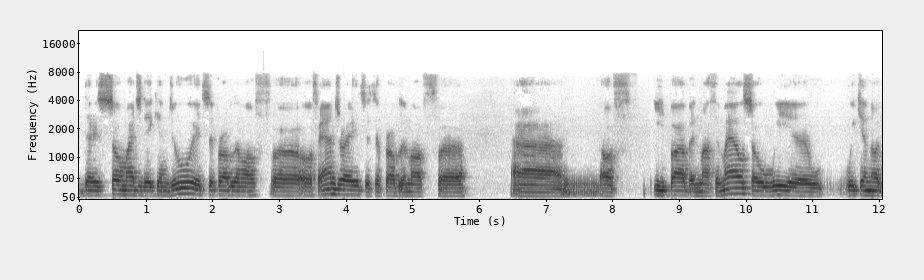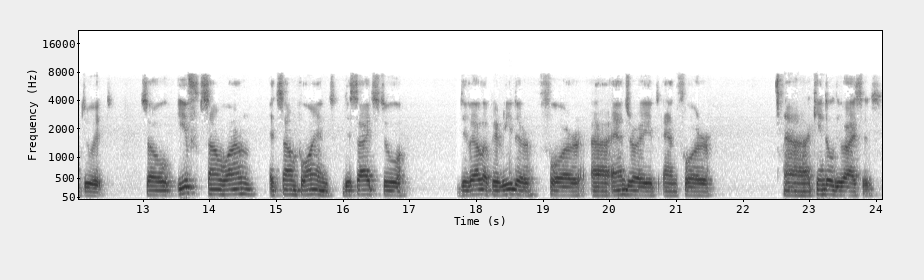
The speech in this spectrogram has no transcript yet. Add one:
there is so much they can do. It's a problem of uh, of Android. It's a problem of uh, uh, of EPUB and MathML. So we uh, we cannot do it. So if someone at some point decides to develop a reader for uh, Android and for uh, Kindle devices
